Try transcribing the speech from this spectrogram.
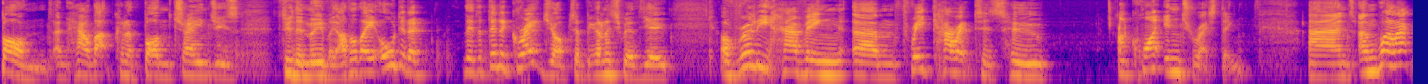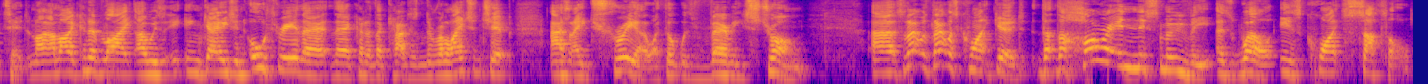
bond and how that kind of bond changes through the movie. I thought they all did a they did a great job, to be honest with you, of really having um, three characters who are quite interesting and and well acted and I, and I kind of like I was engaged in all three of their their kind of the characters and the relationship as a trio I thought was very strong uh, so that was that was quite good. The, the horror in this movie as well is quite subtle,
